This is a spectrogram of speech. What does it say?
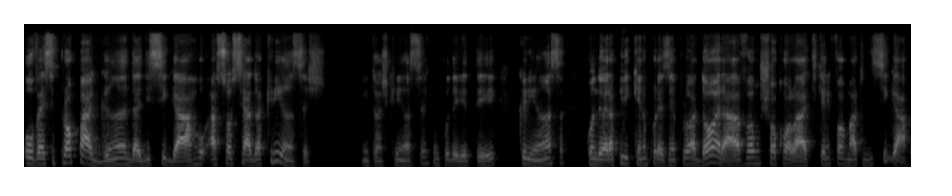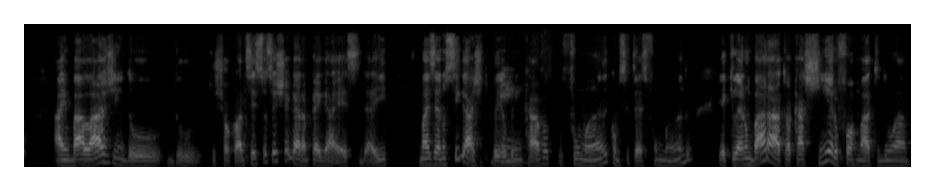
houvesse propaganda de cigarro associado a crianças. Então, as crianças não poderiam ter criança quando eu era pequeno, por exemplo, eu adorava um chocolate que era em formato de cigarro. A embalagem do, do, do chocolate, não sei se vocês chegaram a pegar esse daí, mas era um cigarro. Eu brincava fumando, como se estivesse fumando, e aquilo era um barato. A caixinha era o formato de uma,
